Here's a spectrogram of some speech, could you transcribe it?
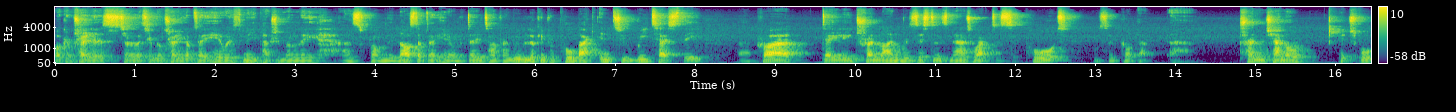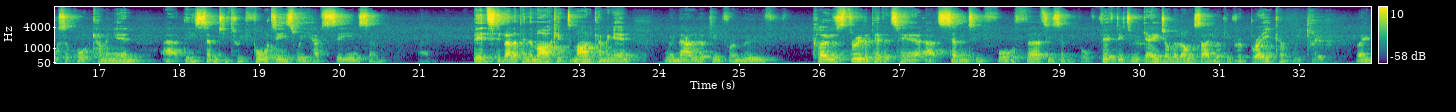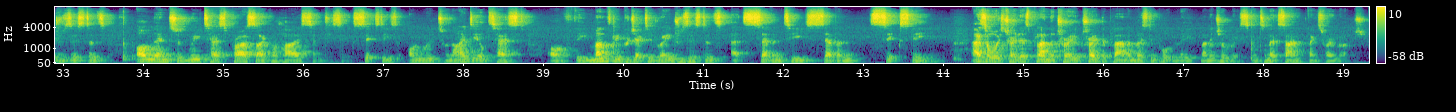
Welcome, traders, to the signal trading update here with me, Patrick Munnelly. As from the last update here on the daily time frame, we were looking for pullback into retest the uh, prior daily trendline resistance now to act as support. Also got that uh, trend channel pitchfork support coming in at the 7340s. We have seen some uh, bids develop in the market, demand coming in. We're now looking for a move Close through the pivots here at 74.30, 74.50 to engage on the long side, looking for a break of weekly range resistance. On then to retest prior cycle highs, 76.60s, en route to an ideal test of the monthly projected range resistance at 77.16. As always, traders, plan the trade, trade the plan, and most importantly, manage your risk. Until next time, thanks very much.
